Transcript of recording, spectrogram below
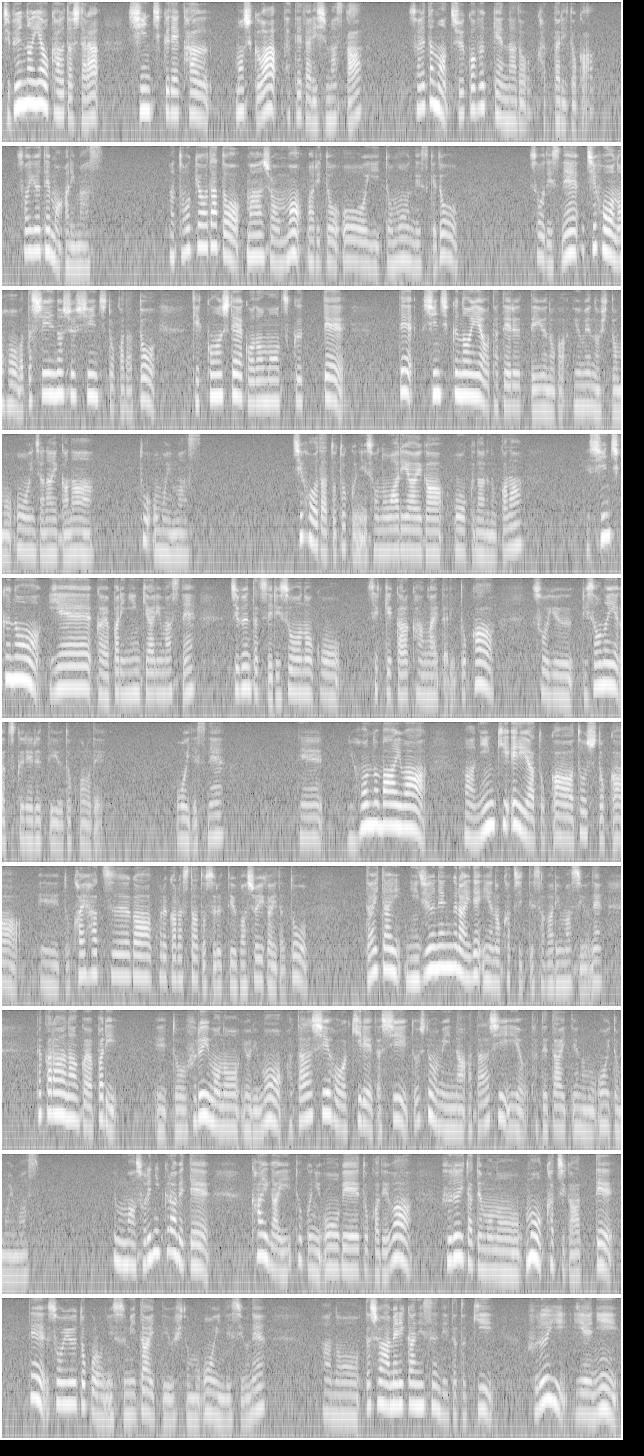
自分の家を買うとしたら新築で買うもしくは建てたりしますか？それとも中古物件など買ったりとか？そういう手もあります、まあ、東京だとマンションも割と多いと思うんですけどそうですね。地方の方私の出身地とかだと結婚して子供を作ってで新築の家を建てるっていうのが夢の人も多いんじゃないかなと思います。地方だと特にその割合が多くなるのかな。新築の家がやっぱり人気ありますね。自分たちで理想のこう設計から考えたりとかそういう理想の家が作れるっていうところで多いですね。で日本の場合はまあ、人気エリアとか都市とか、えーと、開発がこれからスタートするっていう場所以外だと大体20年ぐらいで家の価値って下がりますよね。だからなんかやっぱり、えーと、古いものよりも新しい方が綺麗だしどうしてもみんな新しい家を建てたいっていうのも多いと思います。でもまあそれに比べて海外特に欧米とかでは古い建物も価値があってでそういうところに住みたいっていう人も多いんですよね。あの私はアメリカに住んでいた時古い家に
